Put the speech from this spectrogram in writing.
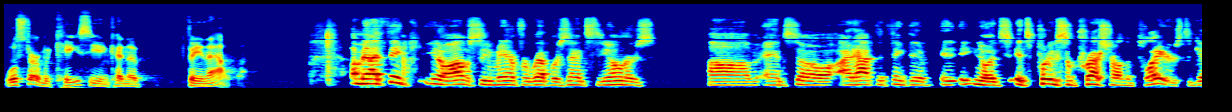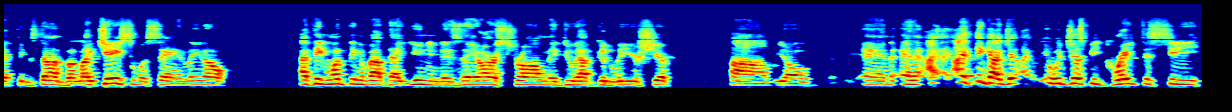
We'll start with Casey and kind of fan out. I mean, I think, you know, obviously Manfred represents the owners um, and so I'd have to think that it, it, you know it's it's putting some pressure on the players to get things done. But like Jason was saying, you know, I think one thing about that union is they are strong. They do have good leadership. Um, you know, and and I, I think I just, it would just be great to see,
